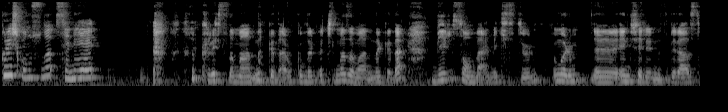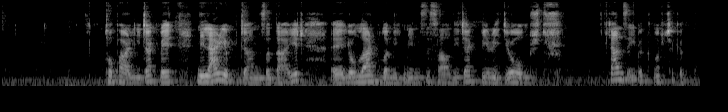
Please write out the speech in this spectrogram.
Kreş konusunda seneye kreş zamanına kadar, okulların açılma zamanına kadar bir son vermek istiyorum. Umarım e, endişelerinizi biraz toparlayacak ve neler yapacağınıza dair e, yollar bulabilmenizi sağlayacak bir video olmuştur. Kendinize iyi bakın, hoşçakalın.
